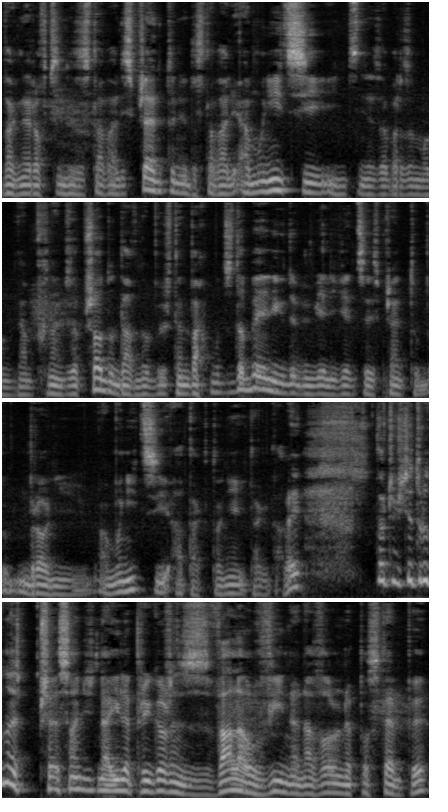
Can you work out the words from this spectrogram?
Wagnerowcy nie dostawali sprzętu, nie dostawali amunicji i nic nie za bardzo mogli nam pchnąć do przodu. Dawno by już ten Bachmut zdobyli, gdyby mieli więcej sprzętu, broni, amunicji, a tak to nie i tak dalej. To oczywiście trudno jest przesądzić, na ile Prigorzyn zwalał winę na wolne postępy,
